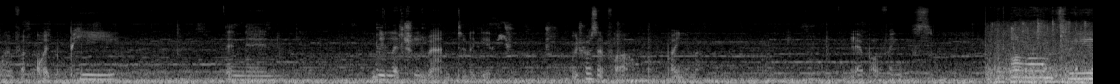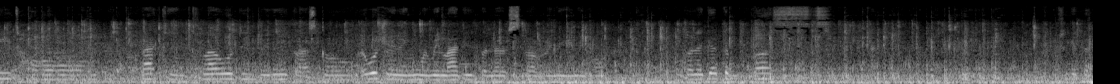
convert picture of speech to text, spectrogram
Went for a quick pee, and then we literally ran to the gate, which wasn't far, but you know, airport things. Palm sweet home. Back in cloudy, rainy Glasgow. It was raining when we landed, but now it's not raining anymore. I'm gonna get the bus to, to get the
